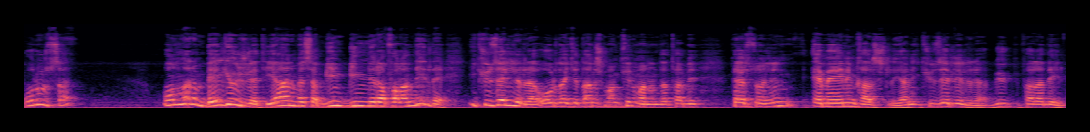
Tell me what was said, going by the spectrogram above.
olursa onların belge ücreti yani mesela 1000, 1000 lira falan değil de 250 lira oradaki danışman firmanın da tabi personelin emeğinin karşılığı yani 250 lira büyük bir para değil.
